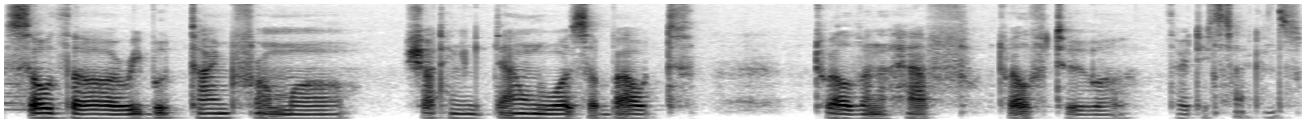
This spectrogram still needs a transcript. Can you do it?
so the reboot time from uh, shutting it down was about 12 and a half 12 to uh, 30 seconds.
